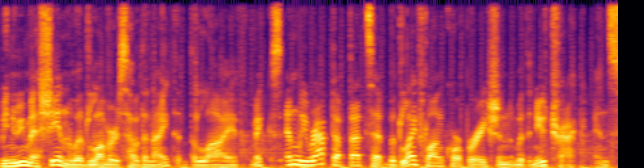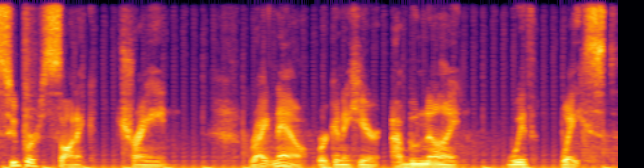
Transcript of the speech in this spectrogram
Minuit Machine with Lovers Have the Night, the live mix, and we wrapped up that set with Lifelong Corporation with a new track and Supersonic Train. Right now, we're going to hear ABU NEIN with Waste.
